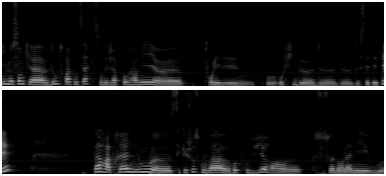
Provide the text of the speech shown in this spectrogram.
il me semble qu'il y a deux ou trois concerts qui sont déjà programmés euh, pour les, au, fil de, de, cet été. Par après, nous, euh, c'est quelque chose qu'on va reproduire, hein, que ce soit dans l'année ou,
